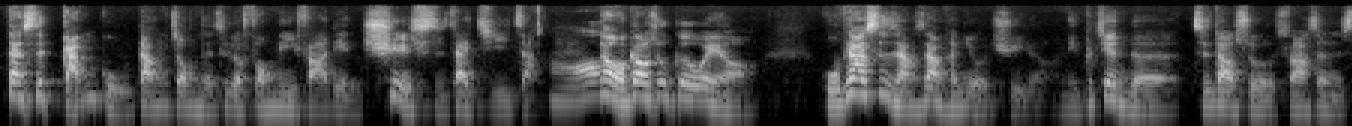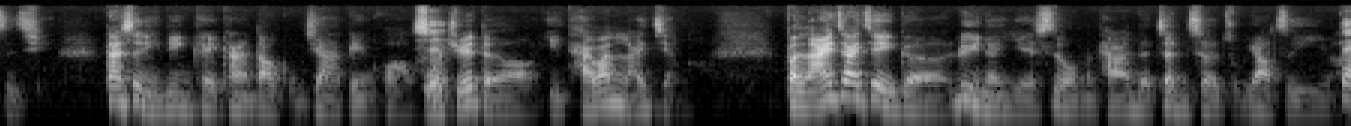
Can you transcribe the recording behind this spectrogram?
但是港股当中的这个风力发电确实在急涨。哦。那我告诉各位哦。股票市场上很有趣的，你不见得知道所有发生的事情，但是你一定可以看得到股价的变化。我觉得哦，以台湾来讲，本来在这个绿能也是我们台湾的政策主要之一嘛。对。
